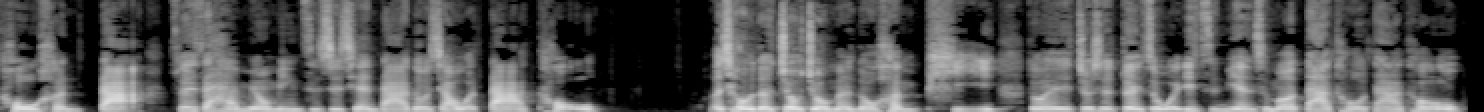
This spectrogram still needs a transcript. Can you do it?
头很大，所以在还没有名字之前，大家都叫我大头。而且我的舅舅们都很皮，都会就是对着我一直念什么‘大头大头’，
